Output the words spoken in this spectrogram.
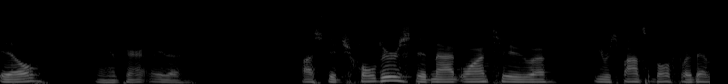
ill, and apparently the hostage holders did not want to uh, be responsible for them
